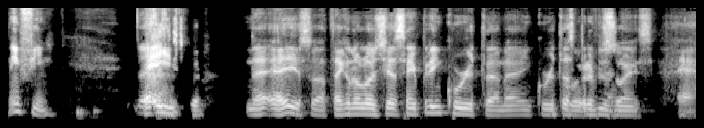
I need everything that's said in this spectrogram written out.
enfim, é, é isso. É, é, isso, a tecnologia sempre encurta, né? Encurta, encurta as previsões. É.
